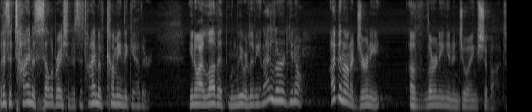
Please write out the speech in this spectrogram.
But it's a time of celebration, it's a time of coming together. You know, I love it when we were living, and I learned, you know, I've been on a journey of learning and enjoying Shabbat.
